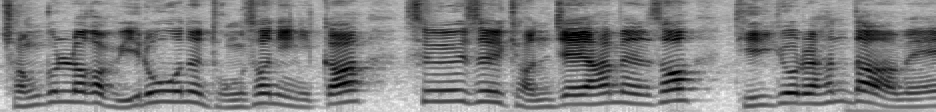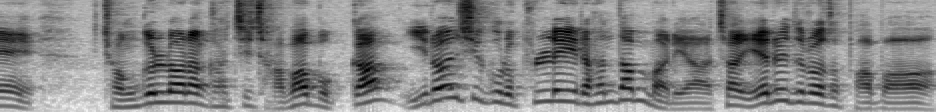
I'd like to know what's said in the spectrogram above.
정글러가 위로 오는 동선이니까 슬슬 견제하면서 딜교를 한 다음에 정글러랑 같이 잡아볼까? 이런 식으로 플레이를 한단 말이야. 자 예를 들어서 봐봐.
